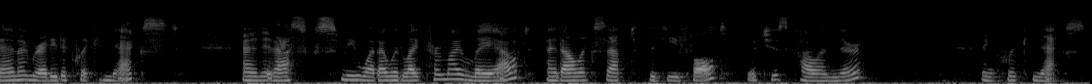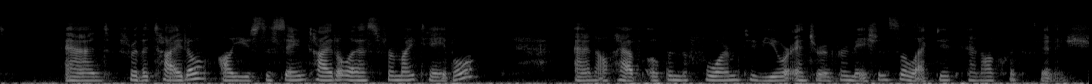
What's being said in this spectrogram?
Then I'm ready to click next and it asks me what I would like for my layout and I'll accept the default which is columnar and click Next. And for the title, I'll use the same title as for my table. And I'll have Open the Form to View or Enter Information selected, and I'll click Finish.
